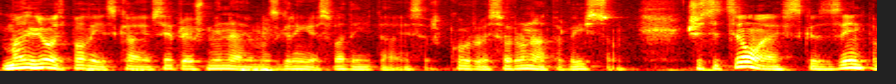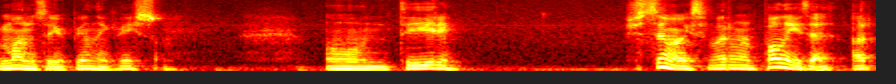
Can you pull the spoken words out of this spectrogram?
Man ļoti palīdz, kā jau iepriekš minēju, mans grīgais vadītājs, ar kuru es varu runāt par visu. Šis ir cilvēks, kas zina par manu dzīvi pilnīgi visu. Un tīri šis cilvēks var man palīdzēt ar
